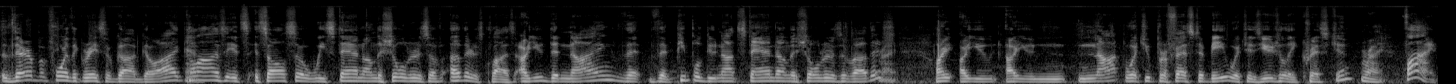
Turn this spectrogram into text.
there before the grace of God go I clause. It's it's also we stand on the shoulders of others clause. Are you denying that that people do not stand on the shoulders of others? Right. Are, are you are you n- not what you profess to be, which is usually Christian? Right. Fine.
